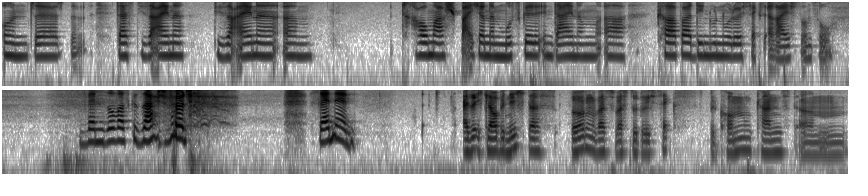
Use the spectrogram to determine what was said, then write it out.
Und äh, dass diese eine, diese eine ähm, traumaspeichernde Muskel in deinem äh, Körper, den du nur durch Sex erreichst und so. Wenn sowas gesagt wird, rennen. Also ich glaube nicht, dass irgendwas, was du durch Sex bekommen kannst, ähm,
